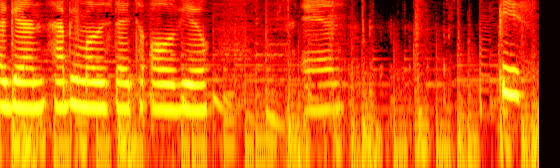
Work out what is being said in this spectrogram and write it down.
again, happy Mother's Day to all of you. And peace.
